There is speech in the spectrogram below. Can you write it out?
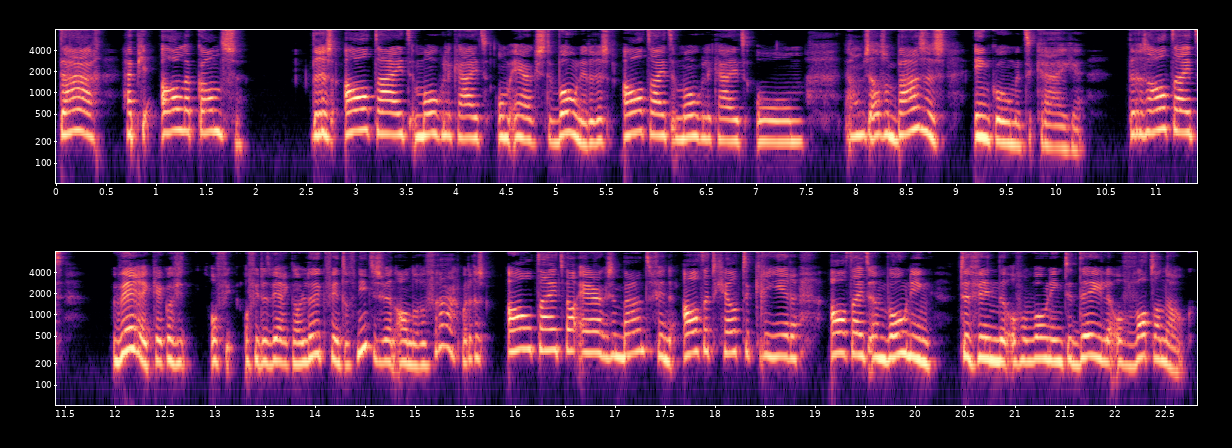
Daar heb je alle kansen. Er is altijd een mogelijkheid om ergens te wonen. Er is altijd een mogelijkheid om, nou, om zelfs een basisinkomen te krijgen. Er is altijd werk. Kijk, of je, of, je, of je dat werk nou leuk vindt of niet, is weer een andere vraag. Maar er is altijd wel ergens een baan te vinden. Altijd geld te creëren. Altijd een woning te vinden of een woning te delen of wat dan ook.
